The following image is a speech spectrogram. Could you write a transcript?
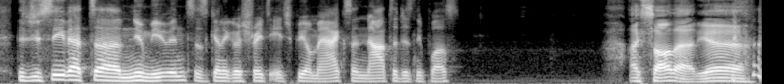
Did you see that uh, New Mutants is going to go straight to HBO Max and not to Disney Plus? I saw that. Yeah.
